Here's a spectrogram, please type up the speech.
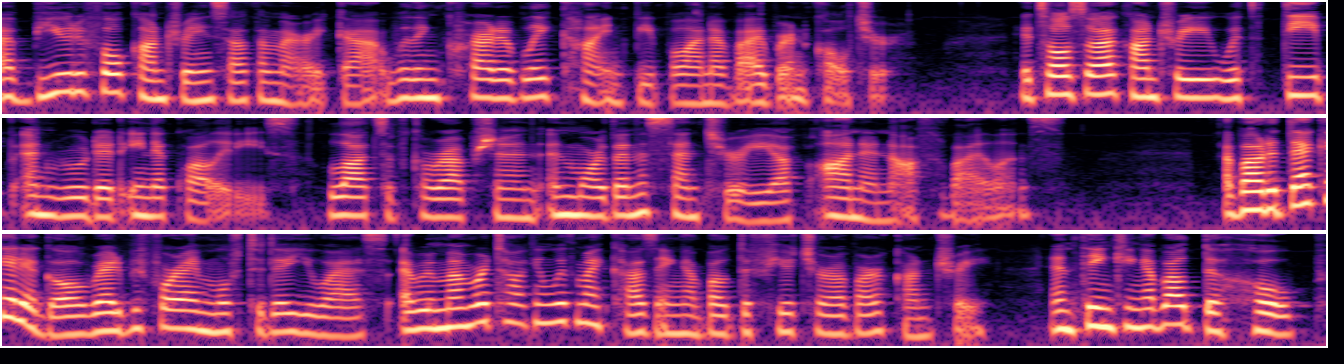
a beautiful country in South America with incredibly kind people and a vibrant culture. It's also a country with deep and rooted inequalities, lots of corruption, and more than a century of on and off violence. About a decade ago, right before I moved to the US, I remember talking with my cousin about the future of our country and thinking about the hope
